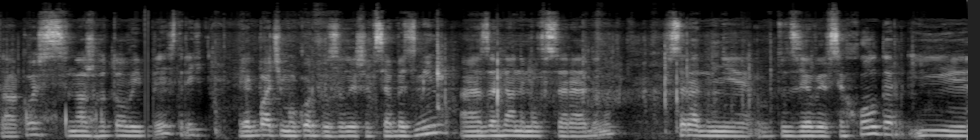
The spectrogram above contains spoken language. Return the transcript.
Так, ось наш готовий пристрій. Як бачимо, корпус залишився без змін. Заглянемо всередину. Всередині тут з'явився холдер і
